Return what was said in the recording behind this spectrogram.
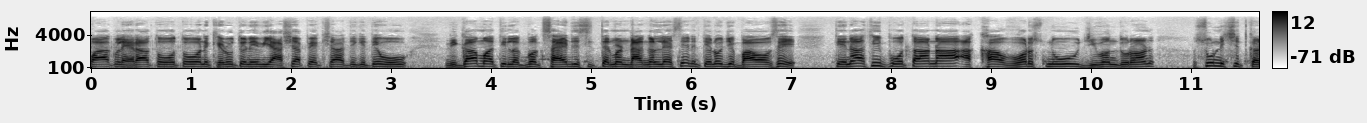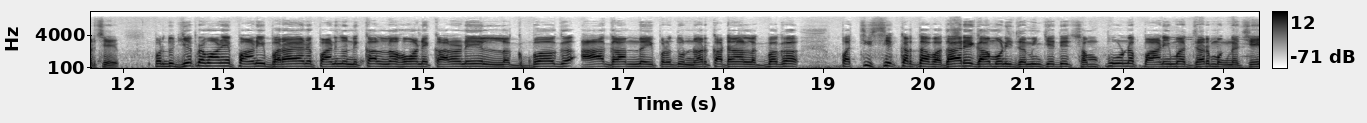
પાક લહેરાતો હતો અને ખેડૂતોને એવી આશા અપેક્ષા હતી કે તેઓ વીઘામાંથી લગભગ સાઠથી સિત્તેર મણ ડાંગર લેશે અને તેનો જે ભાવ આવશે તેનાથી પોતાના આખા વર્ષનું જીવન ધોરણ સુનિશ્ચિત કરશે. પરંતુ જે પ્રમાણે પાણી ભરાયા અને પાણીનો નિકાલ ન હોવાને કારણે લગભગ આ ગામ નહીં, પરંતુ નરકાંઠાના લગભગ પચીસેક કરતાં વધારે ગામોની જમીન છે તે સંપૂર્ણ પાણીમાં જરમગ્ન છે.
